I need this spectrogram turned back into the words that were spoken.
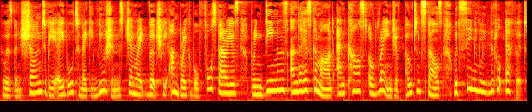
who has been shown to be able to make illusions generate virtually unbreakable force barriers, bring demons under his command, and cast a range of potent spells with seemingly little effort,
